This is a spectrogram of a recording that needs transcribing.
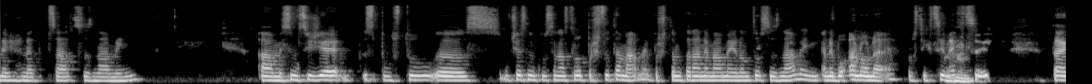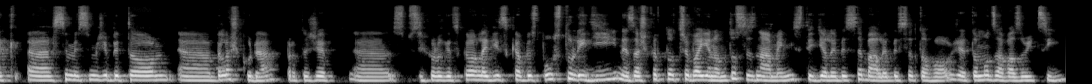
než hned psát seznámení. A myslím si, že spoustu uh, z účastníků se nastalo, proč to tam máme, proč tam teda nemáme jenom to seznámení, anebo ano, ne, prostě chci, mhm. nechci. Mm-hmm. Tak uh, si myslím, že by to uh, byla škoda, protože uh, z psychologického hlediska by spoustu lidí nezaškrtlo třeba jenom to seznámení, styděli by se, báli by se toho, že je to moc zavazující.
